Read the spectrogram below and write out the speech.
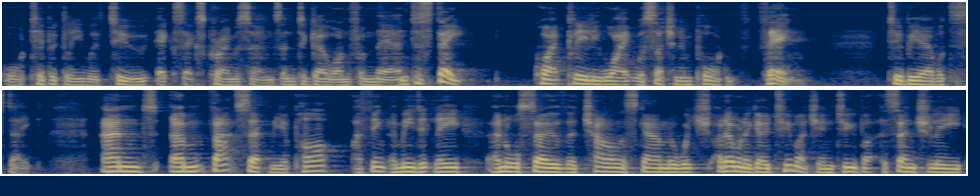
or typically with two XX chromosomes, and to go on from there, and to state quite clearly why it was such an important thing to be able to state. And um, that set me apart, I think, immediately. And also the Challenor scandal, which I don't want to go too much into, but essentially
